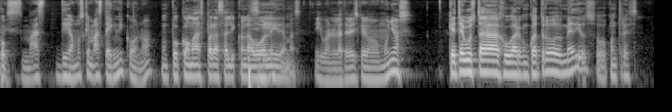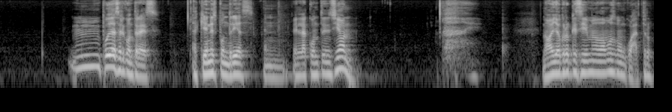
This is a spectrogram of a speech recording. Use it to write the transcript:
pues más, digamos que más técnico, ¿no? Un poco más para salir con la bola y demás. Y bueno, el lateral izquierdo Muñoz. ¿Qué te gusta jugar con cuatro medios o con tres? Mm, puede ser con tres. ¿A quiénes pondrías? En, la contención. No, yo creo que sí nos vamos con cuatro.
